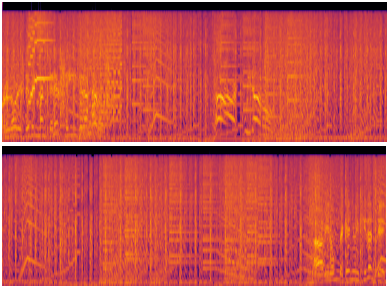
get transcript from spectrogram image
Corredores deben mantenerse hidratados. ¡Ah, cuidado! Ha habido un pequeño incidente,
